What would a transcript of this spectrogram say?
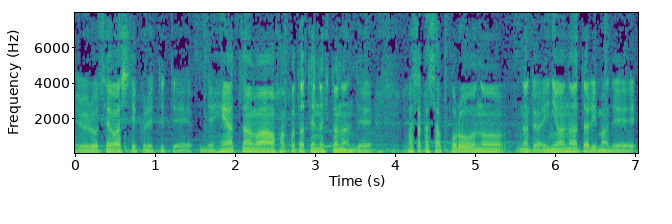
いろいろ世話してくれててで平八さんは函館の人なんでまさか札幌のなんていうか恵庭の辺りまで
